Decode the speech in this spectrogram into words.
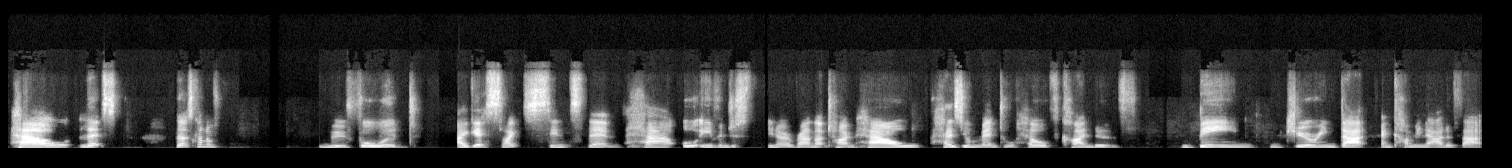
How let's let's kind of move forward, I guess, like since then, how or even just, you know, around that time, how has your mental health kind of been during that and coming out of that?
